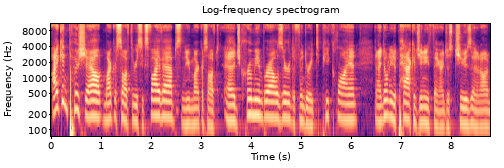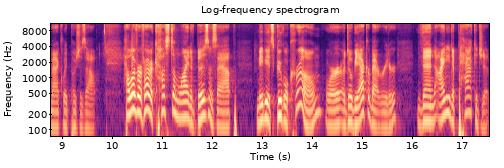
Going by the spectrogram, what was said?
I can push out Microsoft 365 apps, the new Microsoft Edge Chromium browser, Defender ATP client, and I don't need to package anything. I just choose it and it automatically pushes out. However, if I have a custom line of business app, maybe it's Google Chrome or Adobe Acrobat Reader, then I need to package it.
